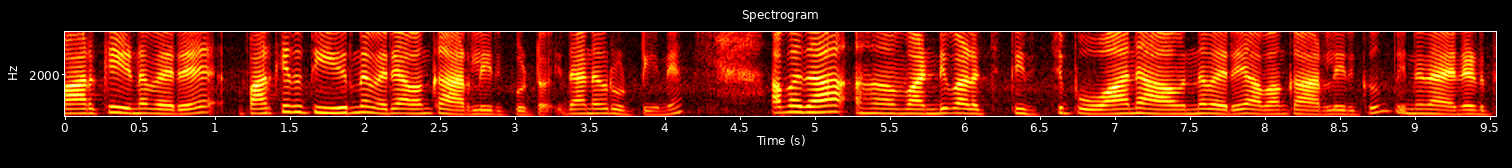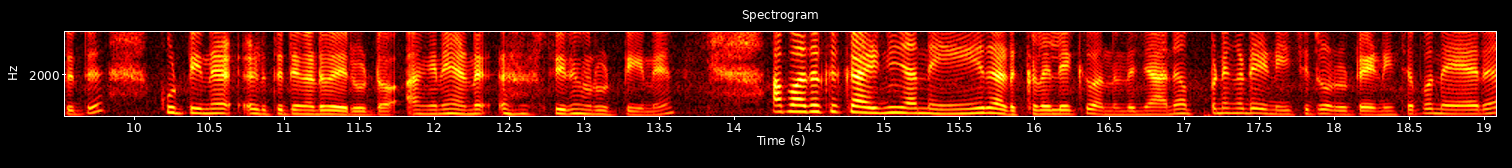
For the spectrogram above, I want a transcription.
പാർക്ക് ചെയ്യണ വരെ പാർക്ക് ചെയ്ത് തീർന്ന വരെ അവൻ കാറിലിരിക്കും കേട്ടോ ഇതാണ് റുട്ടീന് അപ്പോൾ അതാ വണ്ടി വളച്ച് തിരിച്ച് പോകാനാവുന്ന വരെ അവൻ കാറിലിരിക്കും പിന്നെ നയനെ എടുത്തിട്ട് കുട്ടീനെ എടുത്തിട്ട് ഇങ്ങോട്ട് വരും കേട്ടോ അങ്ങനെയാണ് സ്ഥിരം റുട്ടീന് അപ്പോൾ അതൊക്കെ കഴിഞ്ഞ് ഞാൻ നേരെ അടുക്കളയിലേക്ക് വന്നിട്ടുണ്ട്. ഞാൻ അപ്പം ഇങ്ങോട്ട് എണീച്ചിട്ടുള്ളൂ കേട്ടോ എണീച്ചപ്പോൾ നേരെ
